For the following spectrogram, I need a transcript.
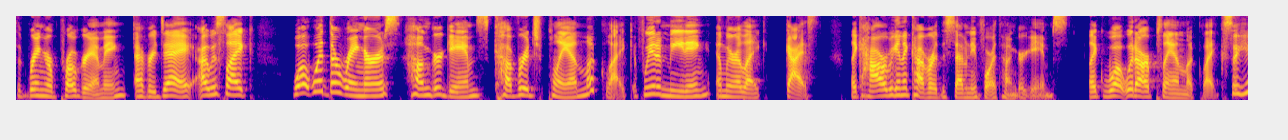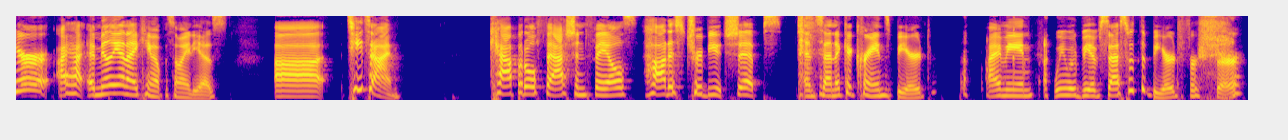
the Ringer programming every day, I was like, what would the Ringers Hunger Games coverage plan look like if we had a meeting and we were like, guys, like, how are we going to cover the 74th Hunger Games? Like, what would our plan look like? So here, I had Amelia and I came up with some ideas. Uh, tea time. Capital fashion fails, hottest tribute ships, and Seneca Crane's beard. I mean, we would be obsessed with the beard for sure.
